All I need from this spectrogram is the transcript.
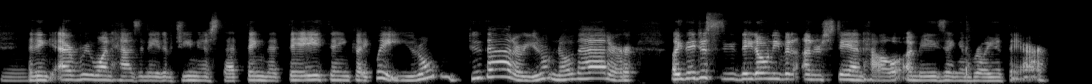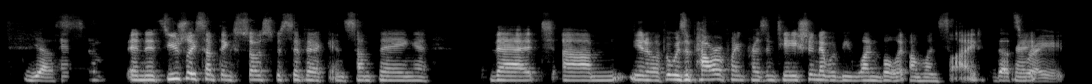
Mm. I think everyone has a native genius, that thing that they think like, wait, you don't do that or you don't know that or like they just they don't even understand how amazing and brilliant they are. Yes. And, so, and it's usually something so specific and something that um, you know, if it was a PowerPoint presentation, it would be one bullet on one slide. That's right? right.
